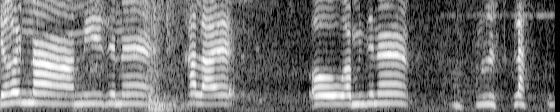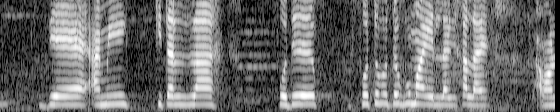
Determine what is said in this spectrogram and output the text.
দেখেন না আমি যেনে খালায় ও আমি যেনে লাস্ট যে আমি কিতাল্লা ফতে ফটো ফটো ঘুমাই লাগে খালায় আমার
